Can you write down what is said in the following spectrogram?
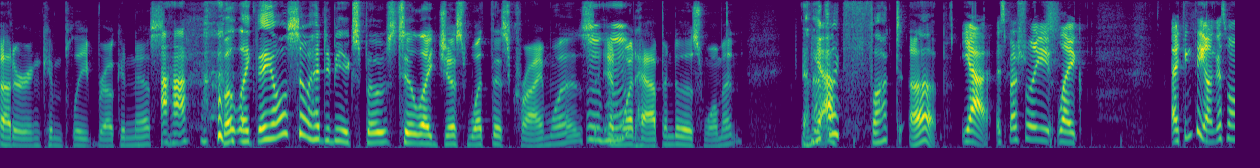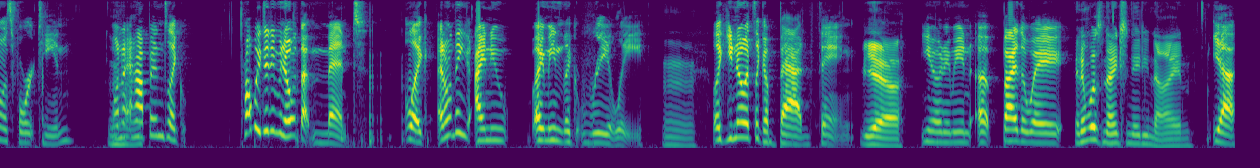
utter and complete brokenness Uh huh. but like they also had to be exposed to like just what this crime was and what happened to this woman and that's Yeah. like fucked up Yeah, especially like I think the youngest one was 14 when Mm-hmm. it happened. Like probably didn't even know what that meant. Like I don't think I knew. I mean, like really. Mm. Like you know, it's like a bad thing. yeah You know what I mean? Uh, by the way, and it was 1989 yeah,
